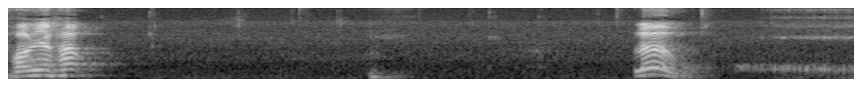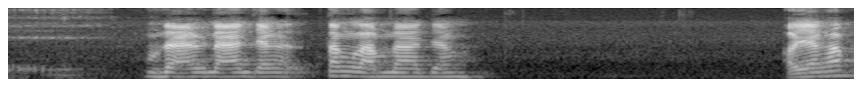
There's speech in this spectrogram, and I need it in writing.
พร้อมยังครับ เริ่มนานนานจัง ตั้งลำนานจัง เอายังครับ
